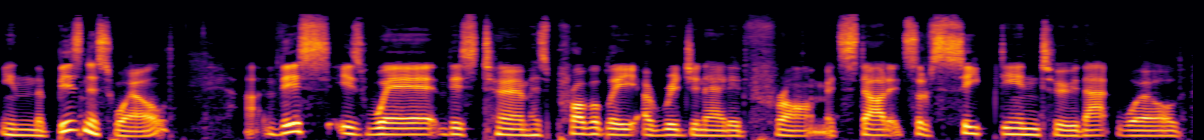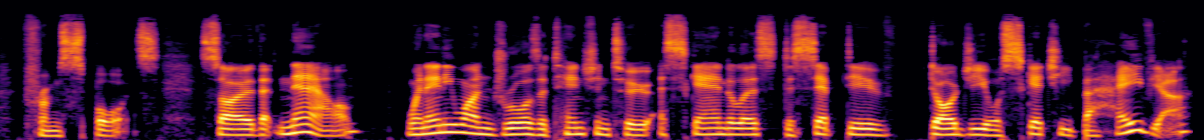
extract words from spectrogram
in the business world, uh, this is where this term has probably originated from. It started, it sort of seeped into that world from sports. So that now, when anyone draws attention to a scandalous, deceptive, dodgy, or sketchy behavior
